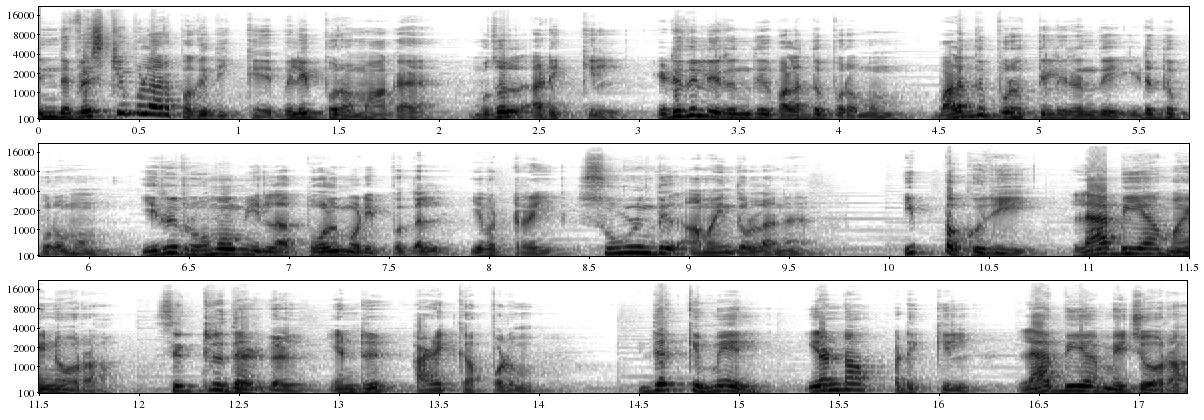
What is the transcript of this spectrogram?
இந்த வெஸ்டிபுலார் பகுதிக்கு வெளிப்புறமாக முதல் அடுக்கில் இடதிலிருந்து வலதுபுறமும் வலதுபுறத்திலிருந்து இடதுபுறமும் இரு ரோமம் இல்லா தோல்முடிப்புகள் இவற்றை சூழ்ந்து அமைந்துள்ளன. இப்பகுதி லாபியா மைனோரா சிற்றிதழ்கள் என்று அழைக்கப்படும். இதற்கு மேல் இரண்டாம் அடுக்கில் லாபியா மெஜோரா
